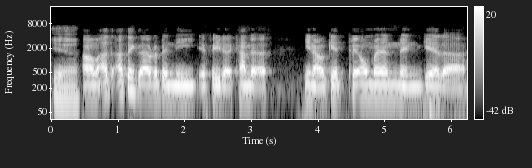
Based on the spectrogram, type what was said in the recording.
Yeah. Um, I, I think that would have been neat if he'd have kind of, you know, get Pillman and get uh,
